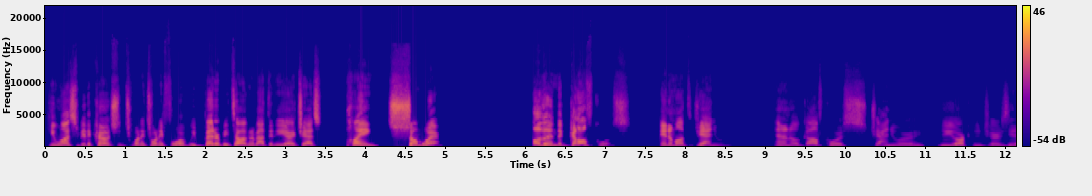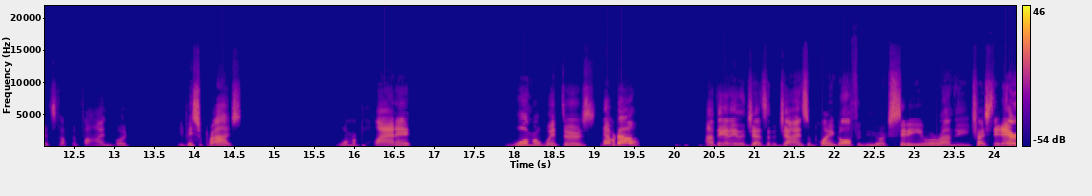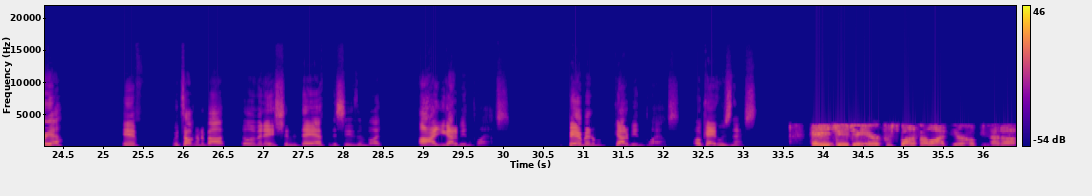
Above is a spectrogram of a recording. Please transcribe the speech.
He wants to be the coach in 2024. We better be talking about the New York Jets playing somewhere other than the golf course in a month of January. And I know golf course, January, New York, New Jersey, that's tough to find, but you'd be surprised. Warmer planet, warmer winters, never know. I don't think any of the Jets or the Giants are playing golf in New York City or around the tri state area. If we're talking about elimination the day after the season, but uh, you got to be in the playoffs. Bare minimum, got to be in the playoffs. Okay, who's next? Hey, JJ, Eric from Spotify Live here. Hope you had a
